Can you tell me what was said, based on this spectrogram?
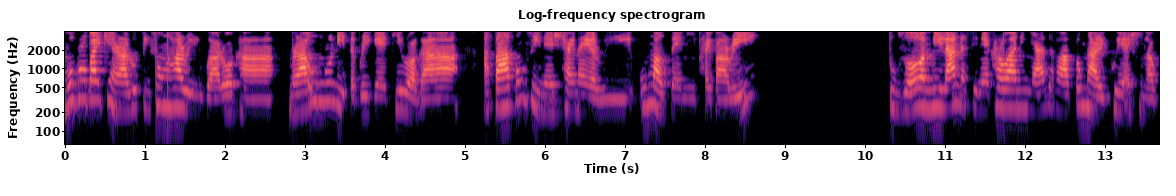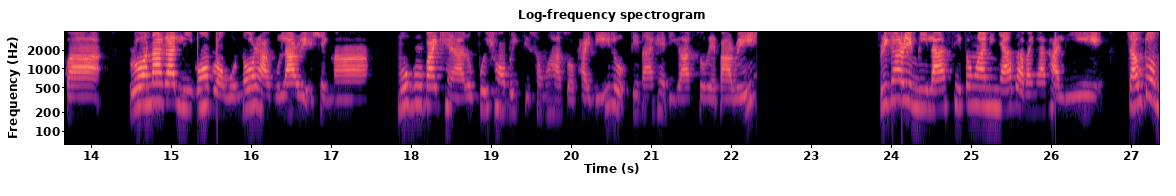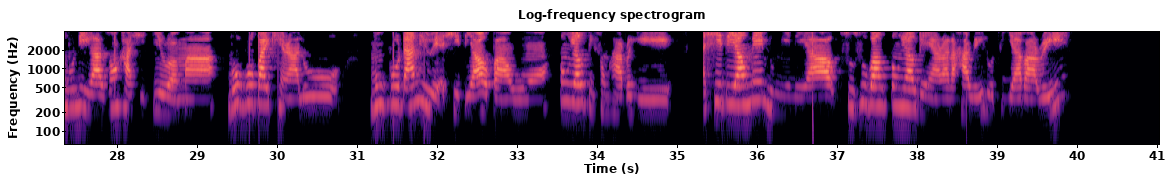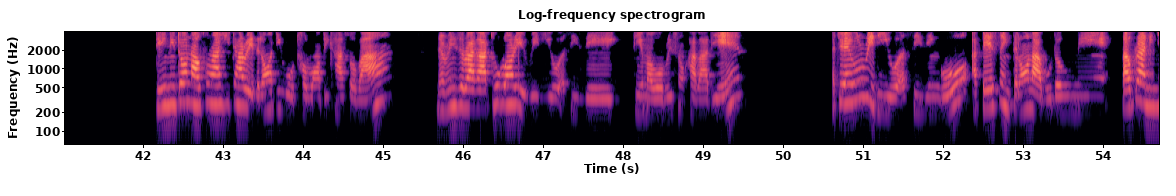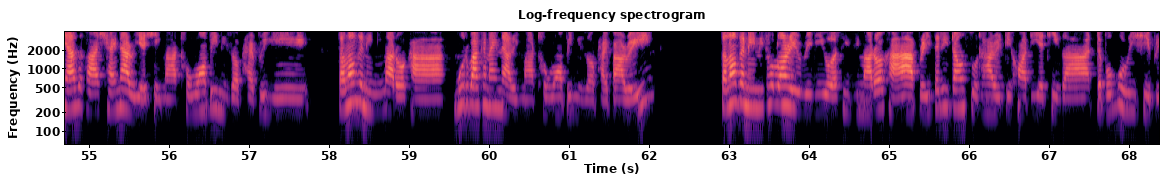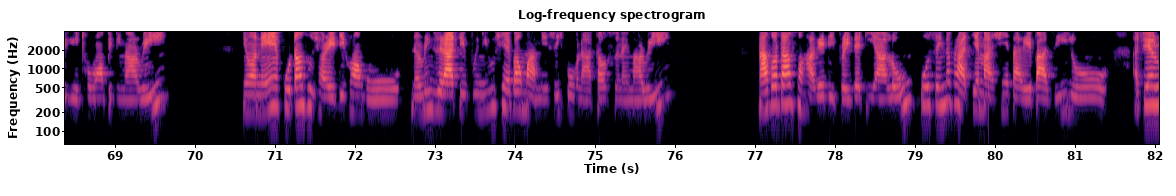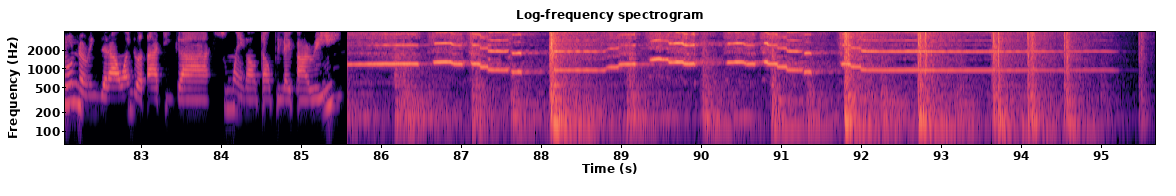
မိုဂရိုပိုက်ခင်ရာလို့တည်ဆုံလာဟာရီလူကတော့ခါမရာဦးမှုနီတပရိကဲကြီးရော်ကအသားသုံးစီနဲ့ရှိုင်းနိုင်ရီဥမောက်တဲ့မီဖိုက်ပါရီ သူဇောမီလာနစီနဲ့ခရဝနီညာစဖာ၃နာရီခွေအရှင်လောက်ကရောနာကလီကွန်ဘရောကိုနောရာဘူလာရီအချိန်မှာမိုးဂရူပိုက်ခင်ရာလို့ပွေချောပရိတီဆုံးဟာဆိုဖိုက်ဒီလို့ဒေတာခဲ့ဒီကဆိုခဲ့ပါရီဘရိဂရီမီလာစီသုံးလာနီညာစာပိုင်းကခါလီကျောက်တော်မူနီကဇွန်ခါရှိကြည့်ရောမှာမုတ်ပရိုပိုက်ခင်ရာလို့မုန်ပရိုတာနီရဲ့အရှိတရားကိုပါဝန်၃ယောက်တီဆုံးခါပြီအရှိတယောက်နဲ့လူငယ်နေရောက်စုစုပေါင်း၃ယောက်တင်ရတာဟာရီလို့သိရပါရီ ဒီနီတော့နောက်ဆုံးရရှိထားတဲ့တဲ့တော်တီကိုထုတ်လွှင့်ပြီးခါဆိုပါနရင်ဇရာကထုတ်လွှင့်ရီဗီဒီယိုအစီအစဉ်ဒီမှာပေါ်ပြီးဆုံးခါပါပြေအကျွဲဦးရေဒီယိုအစီအစဉ်ကိုအပဲစိန်တလွန်လာဘူးတော့နဲ့တောက်ကရနီညာစကားရှိုင်းနာရီအချိန်မှာထုံဝေါပြီးနေစောဖိုက်ပရီကေတလွန်ကနီနီမှာတော့ခါမူတဘာခနိုင်နာရီမှာထုံဝေါပြီးနေစောဖိုက်ပါရီတလောကနီနီထုတ်လွှင့်ရီရေဒီယိုအစီအစဉ်မှာတော့ခါပရိသတိတောင်းဆိုထားရီတီခွန်တီအထီကတပုတ်ကူရီရှိပရီကေထုတ်လွှင့်ပြီးနေမှာရီ ညောနဲ့ကိုတောင်းဆိုချရီတီခွန်ကိုနရင်ဇရာတီပူနျူးရှဲပေါက်မှာမေ့စိပို့မနာတောင်းဆိုနိုင်ပါရီနာတော့တောင်းဆွန်ခါခဲ့ဒီပရိသတ်တီအားလုံးကိုစိန်နဖရာကျဲမှာရှင်းတာခဲ့ပါစီလို့အကျွဲရိုးနရင်ဇရာဝိုင်းတော်သားတီကစူးမွေကောင်တောင်းပြလိုက်ပါရီ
